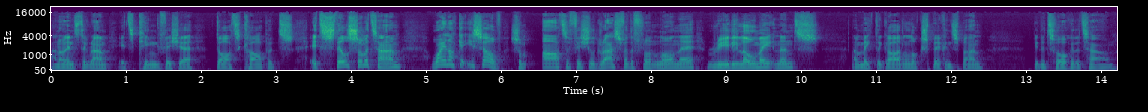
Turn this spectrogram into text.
and on Instagram, it's kingfisher.carpets. It's still summertime. Why not get yourself some artificial grass for the front lawn there? Really low maintenance and make the garden look spick and span. Be the talk of the town.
